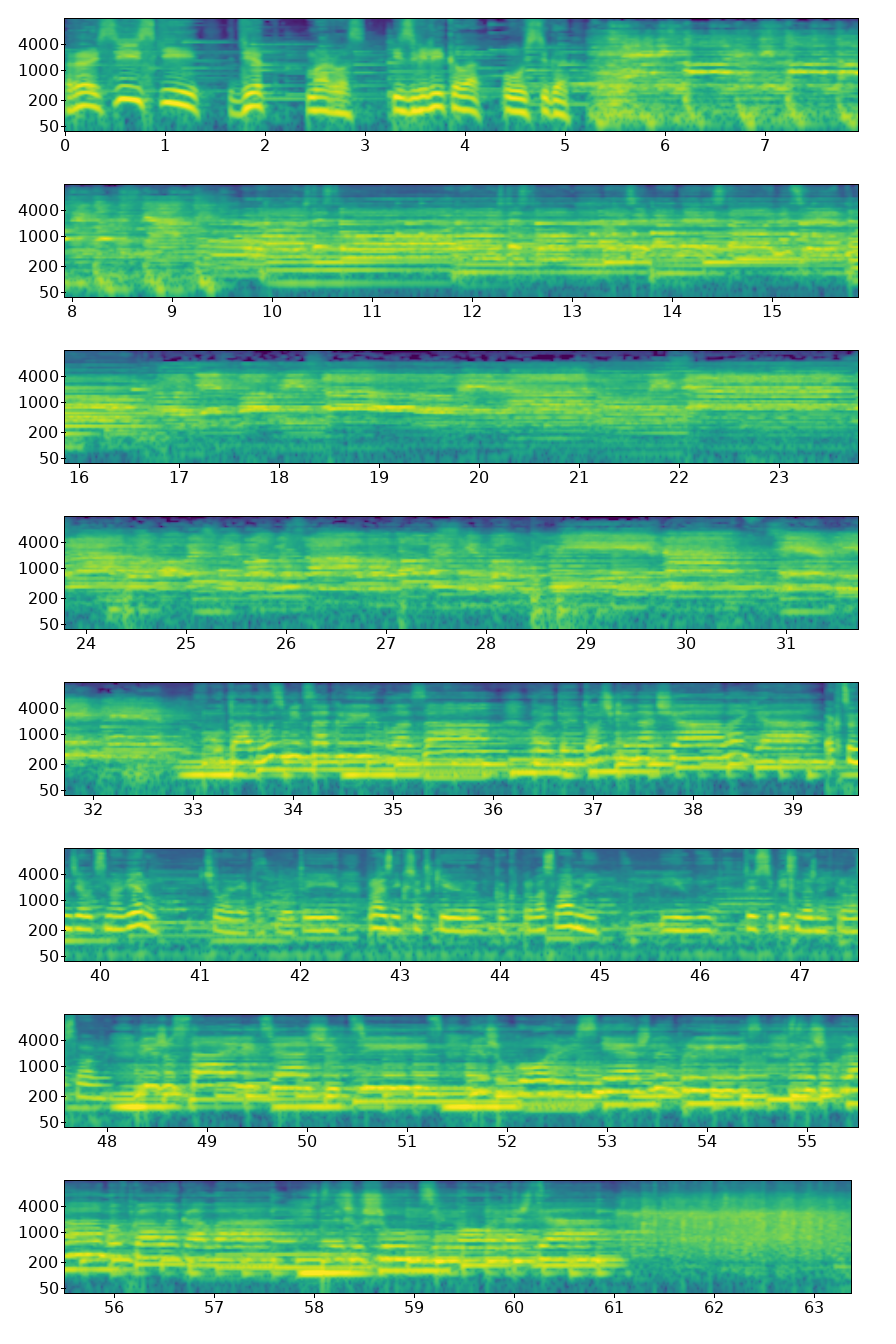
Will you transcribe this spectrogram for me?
российский Дед Мороз из Великого Устюга. Миг закрыв глаза В этой точке начала я Акцент делается на веру человека. Вот, и праздник все-таки как православный. И, то есть и песни должны быть православные. Вижу стаи летящих птиц, Вижу горы снежных брызг, Слышу храмов колокола, Слышу шум земного дождя.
